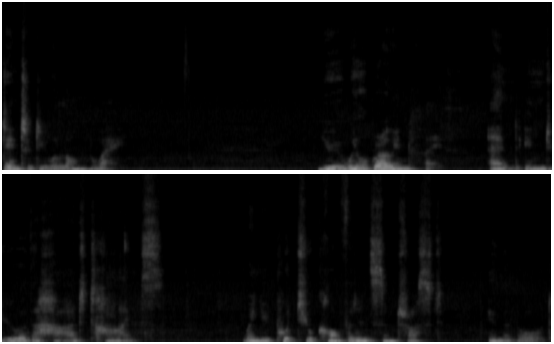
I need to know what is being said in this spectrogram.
dented you along the way you will grow in faith and endure the hard times when you put your confidence and trust in the Lord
